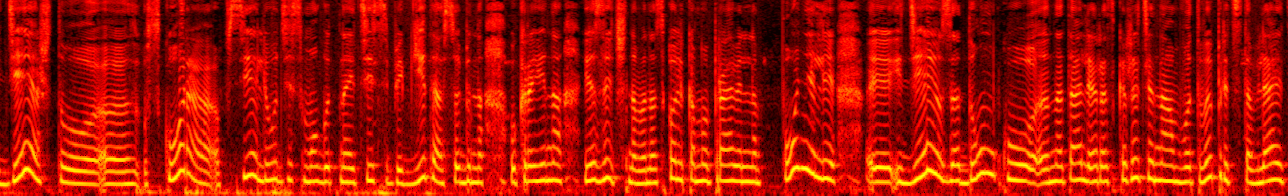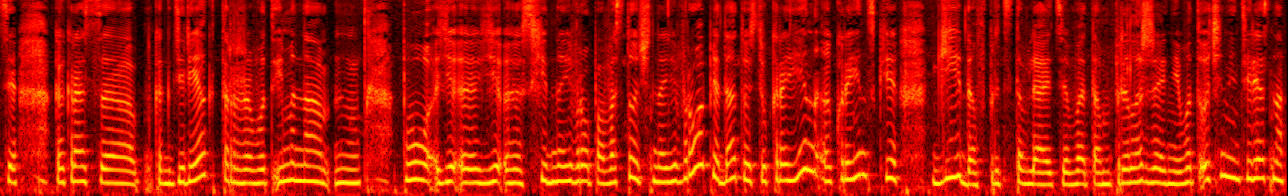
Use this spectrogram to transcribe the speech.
идея, что э, скоро все люди смогут найти себе гида, особенно украиноязычного. Насколько мы правильно поняли э, идею, задумку, Э, Наталья, расскажите нам, вот вы представляете как раз э, как директор вот именно по Е- Е- Східна Европа, Восточной Европе, да, то есть украин, украинских гидов представляете в этом приложении. Вот очень интересно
